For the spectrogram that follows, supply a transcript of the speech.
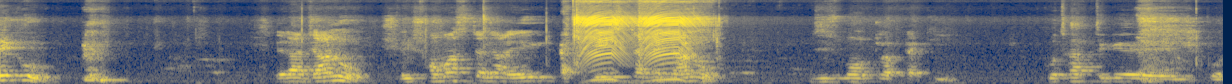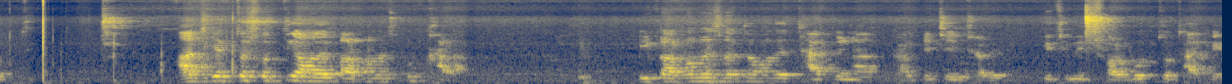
দেখুক, এরা জানুক, এই সমাজটা এই দেশটাকে জানুক ক্লাবটা কি, কোথার থেকে করতে। আজকের তো সত্যি আমাদের পারফরমেন্স খুব খারাপ। এই পারফরমেন্স হয়তো আমাদের থাকবে না কালকে চেঞ্জ হবে পৃথিবীর সর্বত্র থাকে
